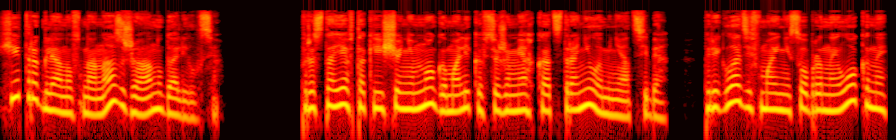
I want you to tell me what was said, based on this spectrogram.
Хитро глянув на нас, Жан удалился. Простояв так еще немного, Малика все же мягко отстранила меня от себя. Пригладив мои несобранные локоны,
